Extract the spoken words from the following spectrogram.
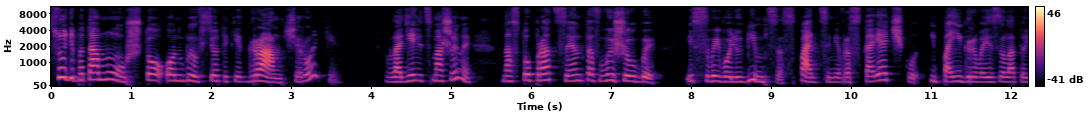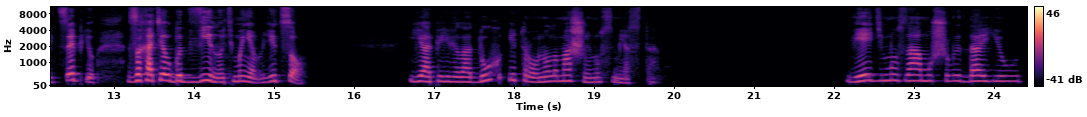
Судя по тому, что он был все-таки Гранд Чироки, владелец машины на сто процентов вышел бы из своего любимца с пальцами в раскорячку и, поигрывая золотой цепью, захотел бы двинуть мне в лицо. Я перевела дух и тронула машину с места. Ведьму замуж выдают,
